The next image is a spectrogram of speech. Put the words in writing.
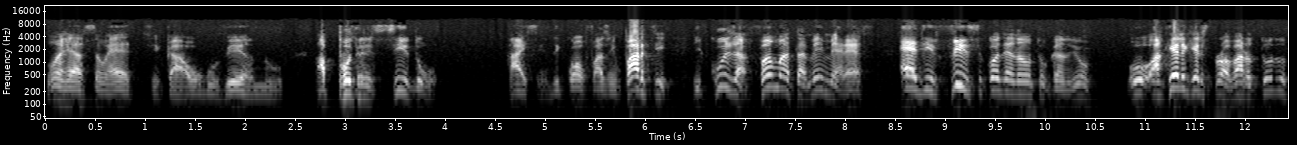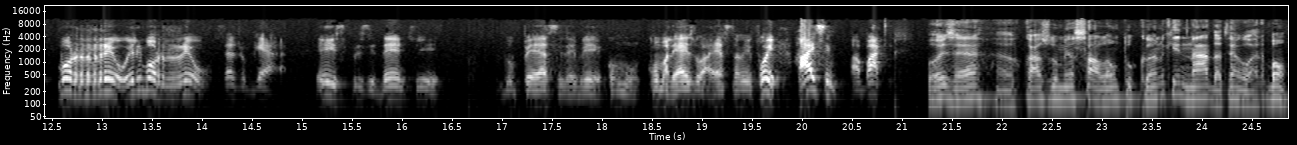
uma reação ética ao governo apodrecido Heisen, de qual fazem parte e cuja fama também merece. É difícil condenar um tucano, viu? O, aquele que eles provaram tudo morreu, ele morreu, Sérgio Guerra, ex-presidente do PSDB, como, como aliás o AS também foi. Heisen Abac. Pois é, é o caso do mensalão tucano que nada até agora. Bom,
